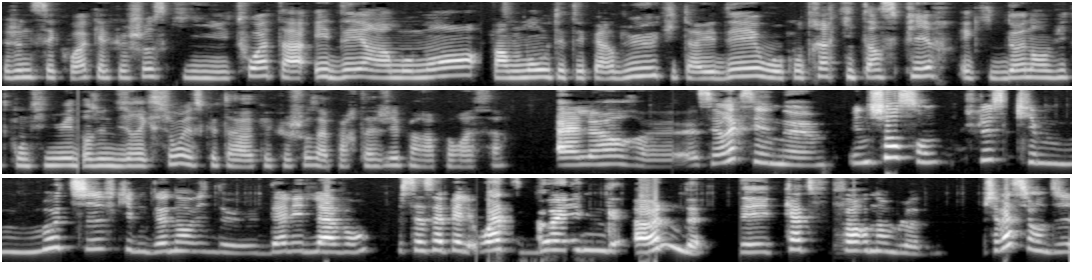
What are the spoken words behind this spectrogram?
je ne sais quoi, quelque chose qui, toi, t'a aidé à un moment, enfin un moment où t'étais perdu, qui t'a aidé, ou au contraire qui t'inspire et qui te donne envie de continuer dans une direction? Est-ce que tu as quelque chose à partager par rapport à ça? Alors, euh, c'est vrai que c'est une, une chanson plus qui me motive, qui me donne envie d'aller de l'avant. Ça s'appelle What's Going On des quatre forts non blondes. Je sais pas si on dit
